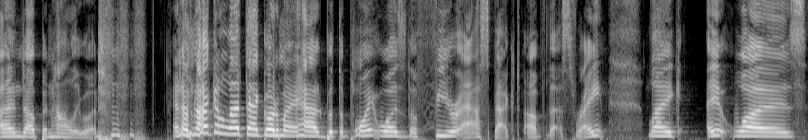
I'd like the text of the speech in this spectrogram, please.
end up in Hollywood. and I'm not going to let that go to my head, but the point was the fear aspect of this, right? Like it was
